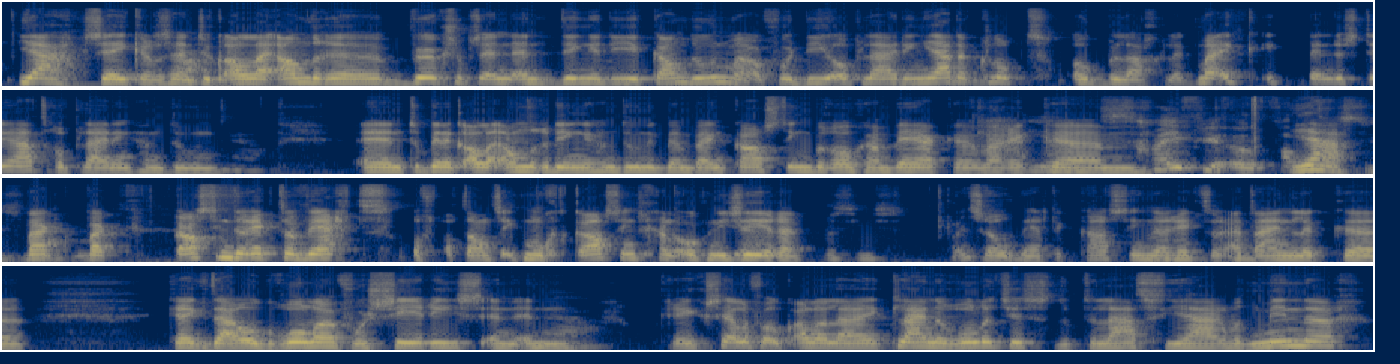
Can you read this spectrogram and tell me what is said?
Ja, zeker. Er zijn Ja. natuurlijk allerlei andere workshops en, en dingen die je kan doen, maar voor die opleiding, ja, dat klopt, ook belachelijk. Maar ik, ik ben dus theateropleiding gaan doen. Ja. En toen ben ik allerlei andere dingen gaan doen. Ik ben bij een castingbureau gaan werken, waar ik... Ja, ehm, schreef je ook. ja, waar, ik- waar ik castingdirector werd. Of althans, ik mocht castings gaan organiseren. Ja, precies. En zo werd ik castingdirector. Uiteindelijk eh, kreeg ik daar ook rollen voor series. En, en kreeg ik zelf ook allerlei kleine rolletjes. Dat doe ik de laatste jaren wat minder.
